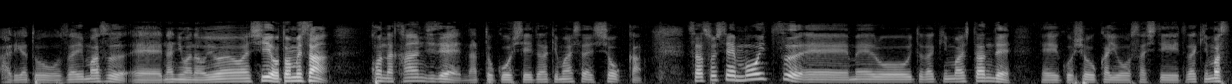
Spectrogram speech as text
ありがとうございます。えー、何話のお弱々しい乙女さん。こんな感じで納得をしていただけましたでしょうか。さあ、そしてもう一通、えー、メールをいただきましたんで、えーご紹介をさせていただきます。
